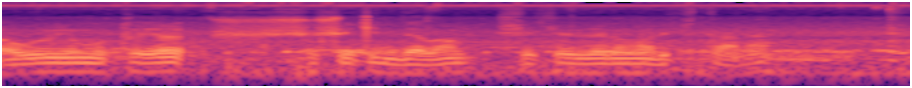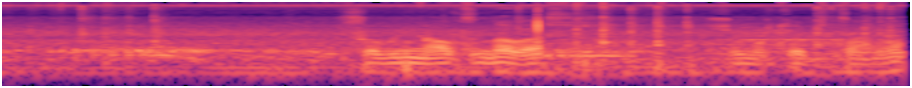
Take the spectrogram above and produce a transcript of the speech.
Yavru yumurtaya şu şekil devam. Şekerlerim var iki tane. Sabunun altında var. Yumurta bir tane.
